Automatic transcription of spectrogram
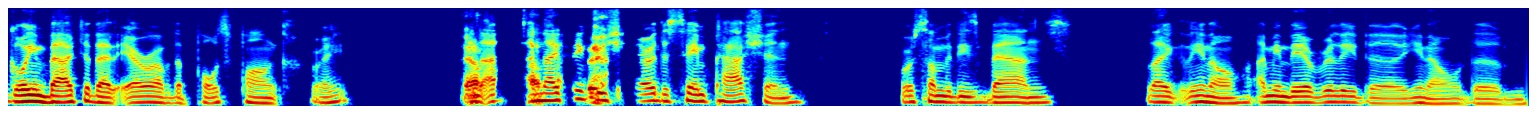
going back to that era of the post punk, right? Yep. And I, and I think we share the same passion for some of these bands. Like you know, I mean, they're really the you know the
